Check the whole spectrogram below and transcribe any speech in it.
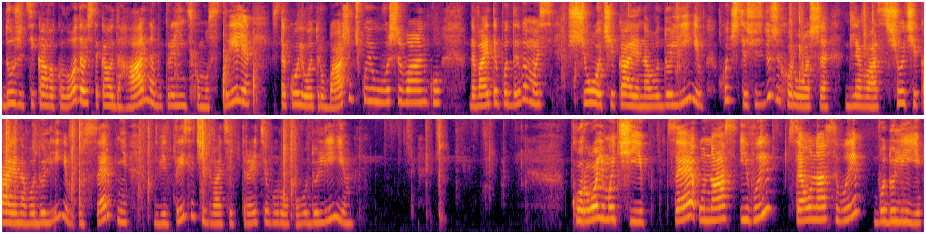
Дуже цікава колода, ось така от гарна в українському стилі, з такою от рубашечкою у вишиванку. Давайте подивимось, що чекає на водоліїв. Хочеться щось дуже хороше для вас. Що чекає на водоліїв у серпні 2023 року. Водолії. Король мечів. Це у нас і ви, це у нас ви, водолії.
